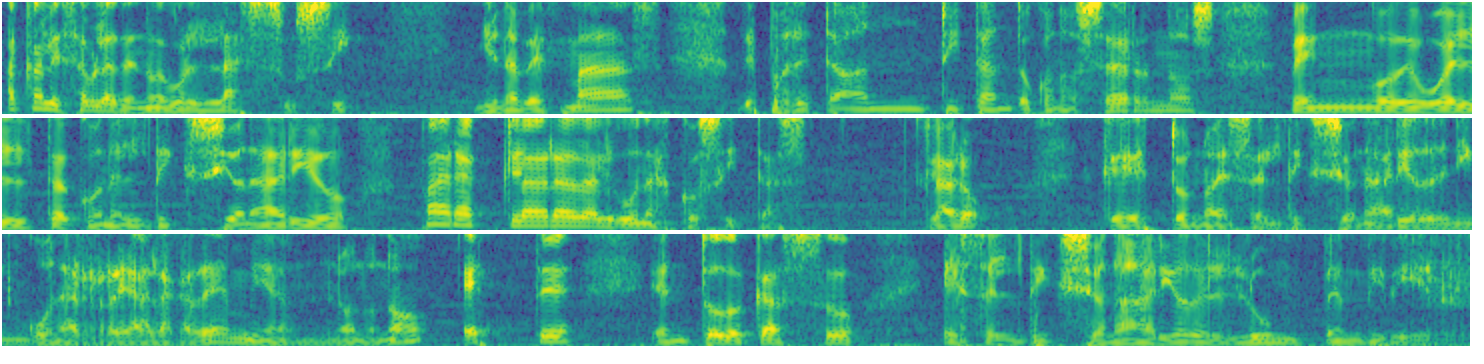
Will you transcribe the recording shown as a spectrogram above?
Acá les habla de nuevo la Susi. Y una vez más, después de tanto y tanto conocernos, vengo de vuelta con el diccionario para aclarar algunas cositas. Claro que esto no es el diccionario de ninguna real academia, no, no, no. Este, en todo caso, es el diccionario del lumpen vivir.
